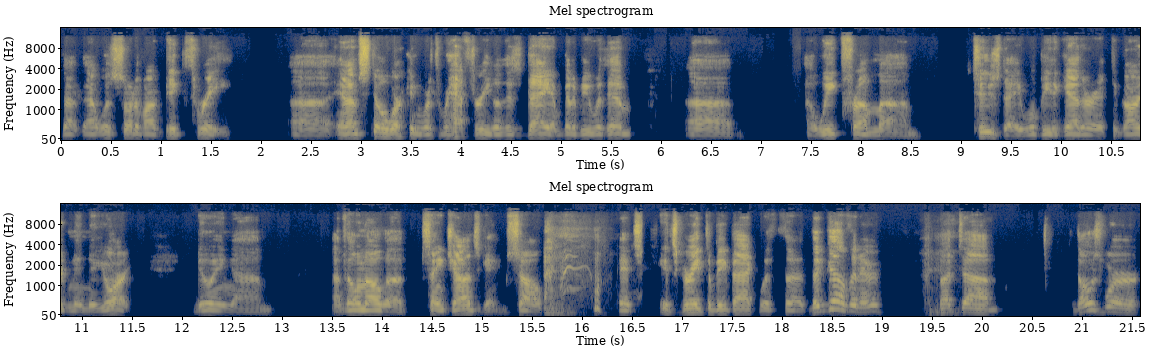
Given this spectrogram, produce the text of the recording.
that, that was sort of our big three. Uh, and I'm still working with Raftery to this day. I'm going to be with him uh, a week from um, Tuesday. We'll be together at the Garden in New York doing um, a Villanova St. John's game. So it's it's great to be back with uh, the governor. But um, those were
